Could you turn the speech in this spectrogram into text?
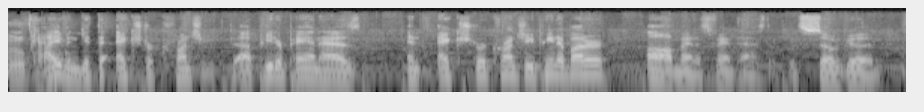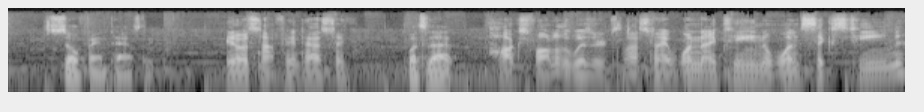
Okay. I even get the extra crunchy. Uh, Peter Pan has an extra crunchy peanut butter. Oh man, it's fantastic. It's so good. So fantastic. you know it's not fantastic? What's that? Hawks fall to the Wizards last night, 119 to 116.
